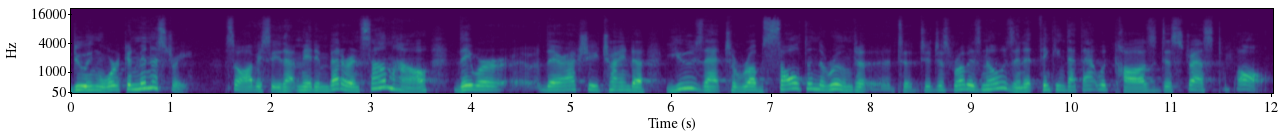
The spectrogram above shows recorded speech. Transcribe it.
doing work in ministry. So obviously that made him better. And somehow they were they're actually trying to use that to rub salt in the room, to, to, to just rub his nose in it, thinking that that would cause distress to Paul.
